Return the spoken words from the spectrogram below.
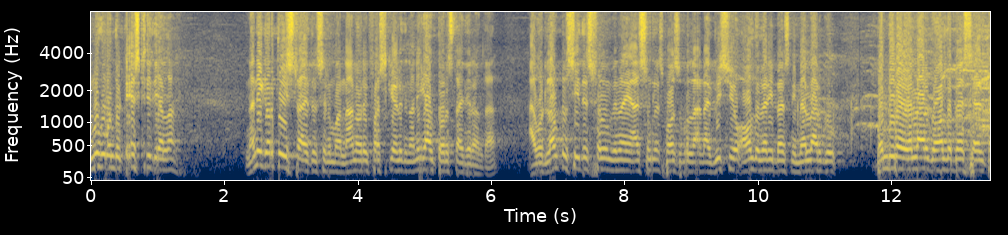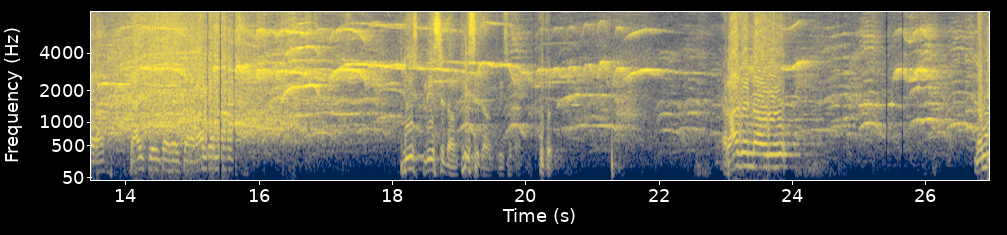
ನಮಗೂ ಒಂದು ಟೇಸ್ಟ್ ಇದೆಯಲ್ಲ? ನನಗಂತೂ ಇಷ್ಟ ಆಯಿತು ಸಿನಿಮಾ. ನಾನು ಅವ್ರಿಗೆ ಫಸ್ಟ್ ಕೇಳಿದ್ದು, ನನಗೆ ಯಾವ್ದು ತೋರಿಸ್ತಾ ಇದ್ದೀರಾ ಅಂತ? I would love to see this film Vinay as soon as possible and I wish you all the very best ನಿಮ್ಮೆಲ್ಲರಿಗೂ. ಬಂದಿರೋ ಎಲ್ಲರಿಗೂ ಆಲ್ ದ ಬೆಸ್ಟ್ ಹೇಳ್ತಾ. ಥ್ಯಾಂಕ್ ಯು ಅಂತ ಹೇಳ್ತಾ. Please please down please down please Raghanna ಅವರು ನಮ್ಮ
